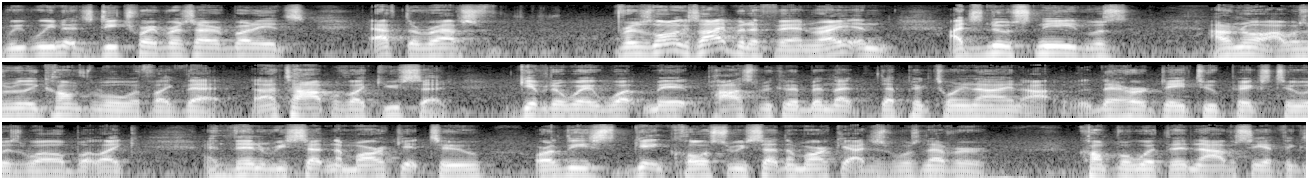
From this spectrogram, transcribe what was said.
We, we it's Detroit versus everybody. It's after refs for as long as I've been a fan, right? And I just knew Sneed was. I don't know. I was really comfortable with like that. On top of like you said, giving away what may possibly could have been that, that pick 29. Uh, they heard day two picks too as well, but like and then resetting the market too, or at least getting close to resetting the market. I just was never comfortable with it, and obviously I think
